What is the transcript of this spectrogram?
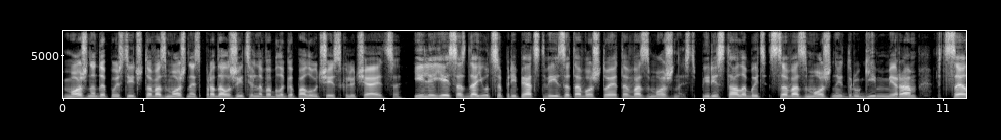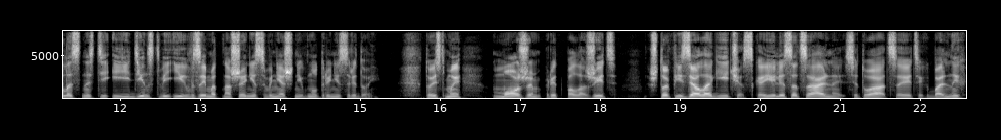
Можно допустить, что возможность продолжительного благополучия исключается, или ей создаются препятствия из-за того, что эта возможность перестала быть совозможной другим мирам в целостности и единстве их взаимоотношений с внешней внутренней средой. То есть мы можем предположить, что физиологическая или социальная ситуация этих больных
